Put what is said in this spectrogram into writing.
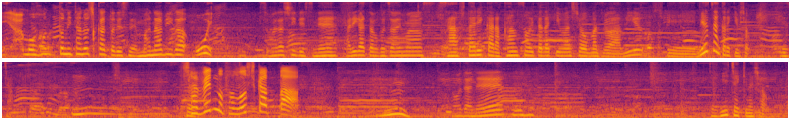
いやもう本当に楽しかったですね。学びが多い。素晴らしいですね。ありがとうございます。さあ二人から感想をいただきましょう。まずはみゆ、えー、みゆちゃんからいきましょう。みゆちゃん。喋るの楽しかった。うん。そうだね。じゃあみゆちゃんいきましょう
